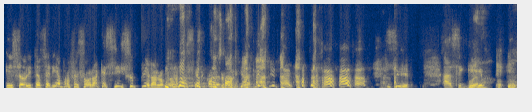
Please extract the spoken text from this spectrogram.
insólito sería profesora que sí supiera lo que van a hacer con el Bolívar digital. sí. Así que,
